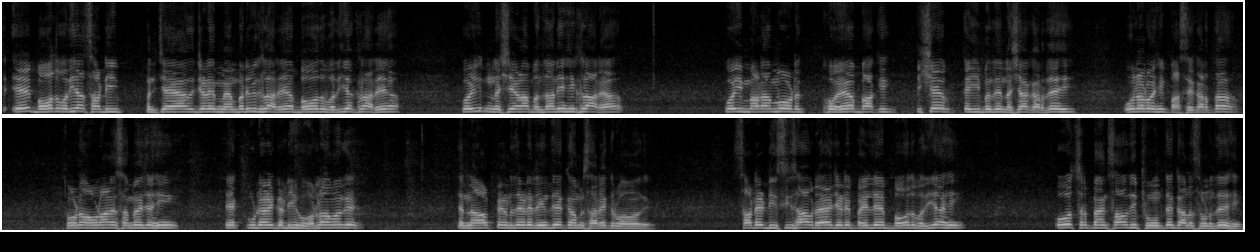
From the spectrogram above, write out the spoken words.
ਤੇ ਇਹ ਬਹੁਤ ਵਧੀਆ ਸਾਡੀ ਪੰਚਾਇਤ ਜਿਹੜੇ ਮੈਂਬਰ ਵੀ ਖਿਲਾਰੇ ਆ, ਬਹੁਤ ਵਧੀਆ ਖਿਲਾਰੇ ਆ। ਕੋਈ ਨਸ਼ੇ ਵਾਲਾ ਬੰਦਾ ਨਹੀਂ ਸੀ ਖਿਲਾਰਿਆ ਕੋਈ ਮਾੜਾ ਮੋੜ ਹੋਇਆ, ਬਾਕੀ ਪਿੱਛੇ ਕਈ ਬੰਦੇ ਨਸ਼ਾ ਕਰਦੇ ਸੀ। ਉਹਨਾਂ ਨੂੰ ਅਸੀਂ ਪਾਸੇ ਕਰਤਾ। ਹੁਣ ਆਉਣ ਵਾਲੇ ਸਮੇਂ 'ਚ ਅਸੀਂ ਇੱਕ ਕੂੜੇ ਵਾਲੀ ਗੱਡੀ ਹੋਰ ਲਾਵਾਂਗੇ ਤੇ ਨਾਲ ਪਿੰਡ ਦੇ ਜਿਹੜੇ ਰਹਿੰਦੇ ਕੰਮ ਸਾਰੇ ਕਰਵਾਵਾਂਗੇ। ਸਾਡੇ ਡੀਸੀ ਸਾਹਿਬ ਰਹੇ ਜਿਹੜੇ ਪਹਿਲੇ ਬਹੁਤ ਵਧੀਆ ਸੀ। ਉਹ ਸਰਪੰਚ ਸਾਹਿਬ ਦੀ ਫੋਨ ਤੇ ਗੱਲ ਸੁਣਦੇ ਸੀ।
